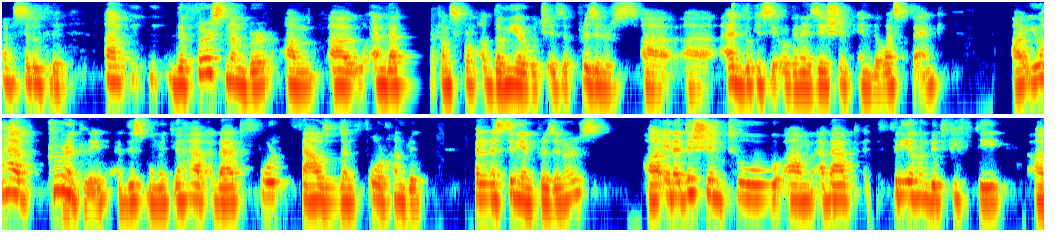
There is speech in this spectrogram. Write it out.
Absolutely. Um, the first number, um, uh, and that comes from Addameer, which is a prisoners uh, uh, advocacy organization in the West Bank. Uh, you have currently, at this moment, you have about 4,400 Palestinian prisoners, uh, in addition to um, about 350 uh,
